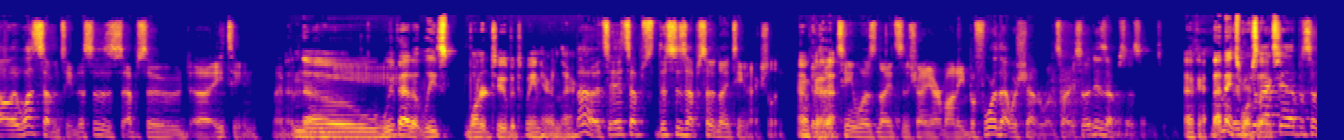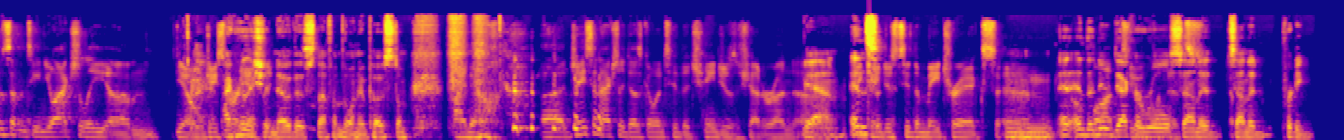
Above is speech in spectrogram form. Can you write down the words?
Oh, it was 17. This is episode uh, 18. I No, we've had at least one or two between here and there. No, it's it's this is episode 19 actually. Okay. Because 18 was Knights and Shiny Armani. Before that was Shadowrun. Sorry, so it is episode 17. Okay, that makes So more go sense. back to episode 17, you'll actually, um, you know, Jason I really actually, should know this stuff. I'm the one who posts them. I know. Uh, Jason actually does go into the changes of Shadowrun. Um, Yeah. And changes to the Matrix and, And, and the new Decker rules sounded sounded pretty,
